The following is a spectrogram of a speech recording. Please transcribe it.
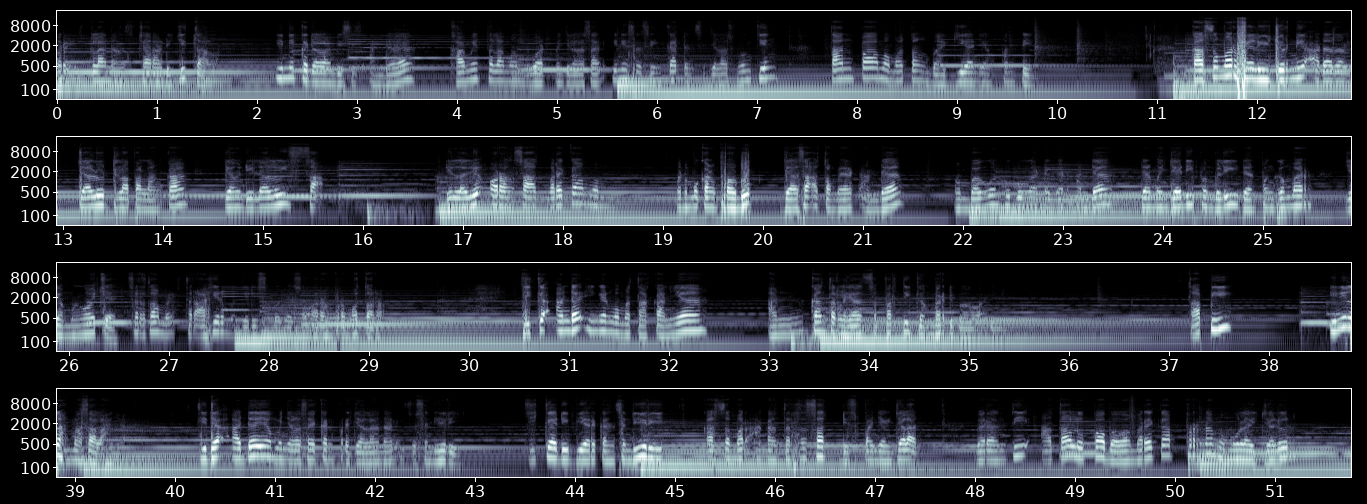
periklanan secara digital ini ke dalam bisnis Anda, kami telah membuat penjelasan ini sesingkat dan sejelas mungkin tanpa memotong bagian yang penting. Customer Value Journey adalah jalur 8 langkah yang dilalui saat dilalui orang saat mereka menemukan produk, jasa atau merek Anda, membangun hubungan dengan Anda dan menjadi pembeli dan penggemar yang mengoceh serta terakhir menjadi sebagai seorang promotor. Jika Anda ingin memetakannya, akan terlihat seperti gambar di bawah ini. Tapi, inilah masalahnya. Tidak ada yang menyelesaikan perjalanan itu sendiri. Jika dibiarkan sendiri, customer akan tersesat di sepanjang jalan, berhenti atau lupa bahwa mereka pernah memulai jalur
